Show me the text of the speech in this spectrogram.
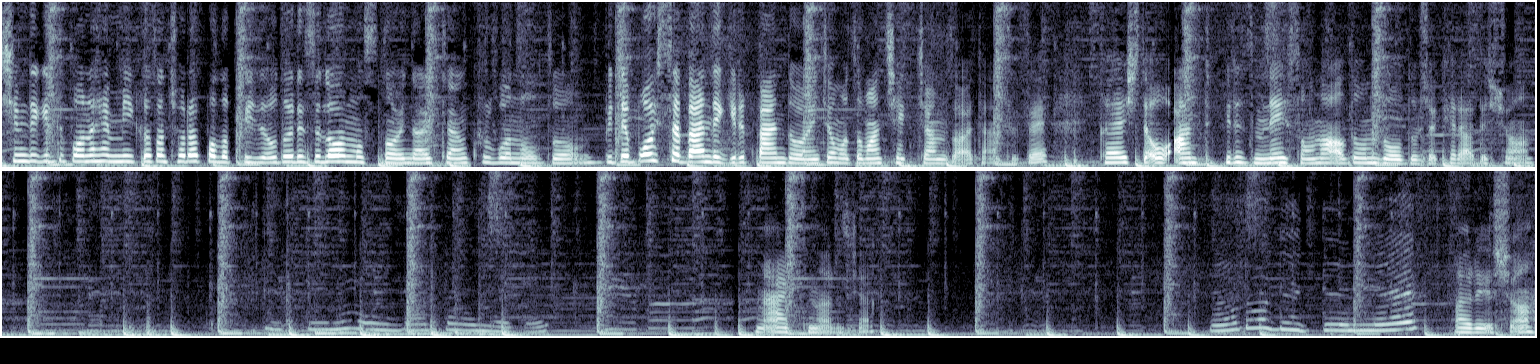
Şimdi gidip ona hem Migros'tan çorap geleceğiz. O da rezil olmasın oynarken kurban olduğum. Bir de boşsa ben de girip ben de oynayacağım. O zaman çekeceğim zaten size. Kaya işte o antifriz mi neyse onu aldı onu dolduracak herhalde şu an. Ersin arayacak. Nerede o düdüğünü? Arıyor şu an.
